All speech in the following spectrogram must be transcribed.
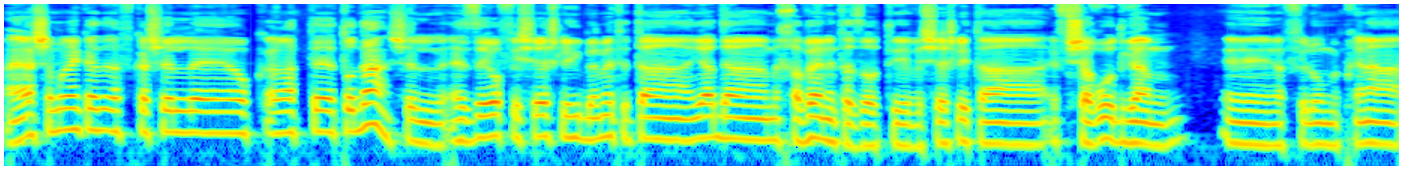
היה שם רגע דווקא של אה, הוקרת uh, תודה, של איזה יופי שיש לי באמת את היד המכוונת הזאת, ושיש לי את האפשרות גם, uh, אפילו מבחינה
